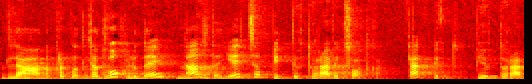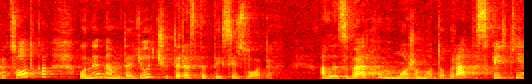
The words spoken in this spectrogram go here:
для, наприклад, для двох людей нас дається під півтора відсотка. Так, півтора відсотка вони нам дають 400 тисяч злотих. Але зверху ми можемо добрати, скільки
